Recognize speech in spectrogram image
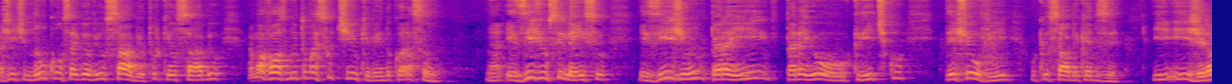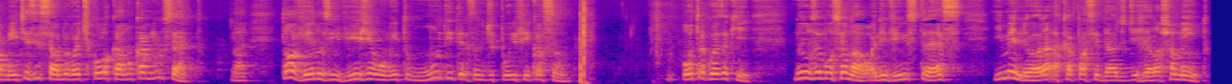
a gente não consegue ouvir o sábio, porque o sábio é uma voz muito mais sutil que vem do coração. Né? Exige um silêncio, exige um, peraí, peraí, o crítico, deixa eu ouvir o que o sábio quer dizer. E, e geralmente esse sábio vai te colocar no caminho certo. Né? Então a Vênus em Virgem é um momento muito interessante de purificação. Outra coisa aqui, no uso emocional, alivia o estresse e melhora a capacidade de relaxamento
